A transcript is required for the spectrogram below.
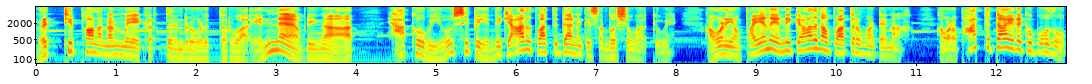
ரெட்டிப்பான நன்மையை கர்த்தர் என்று உங்களுக்கு தருவார். என்ன அப்படின்னா யாக்கோபு யோசிப்பை என்னைக்காவது பார்த்துட்டா எனக்கு சந்தோஷமாக இருக்குமே. அவனை என் பையனை என்னைக்காவது நான் பார்த்துட மாட்டேன்னா அவனை பார்த்துட்டா எனக்கு போதும்.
